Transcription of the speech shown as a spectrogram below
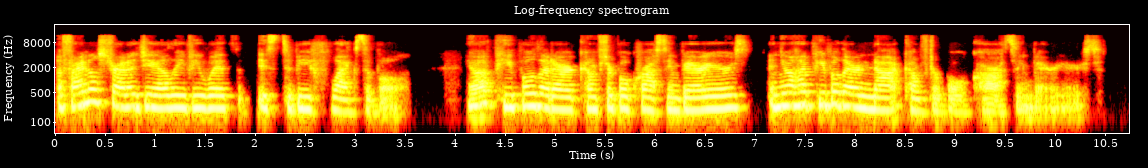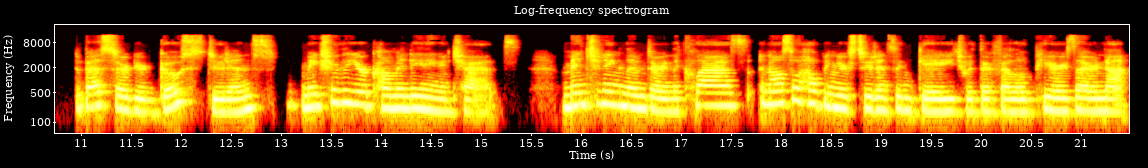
A final strategy I'll leave you with is to be flexible. You'll have people that are comfortable crossing barriers, and you'll have people that are not comfortable crossing barriers. To best serve your ghost students, make sure that you're commenting in chats, mentioning them during the class, and also helping your students engage with their fellow peers that are not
